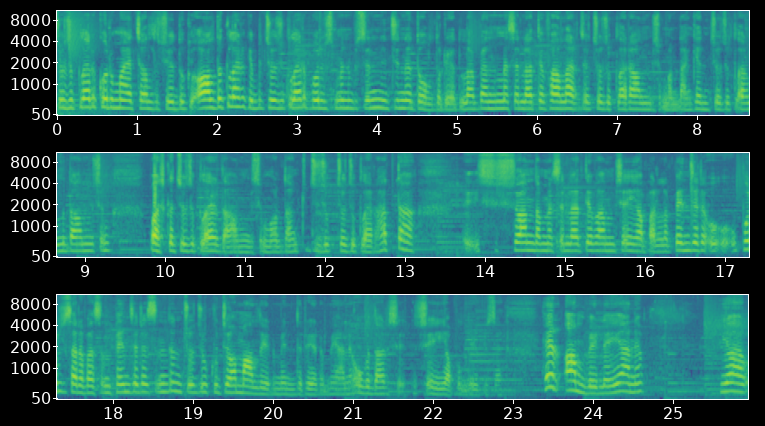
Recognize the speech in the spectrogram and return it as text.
Çocukları korumaya çalışıyorduk. Aldıkları gibi çocukları polis minibüsünün içine dolduruyordular. Ben mesela defalarca çocukları almışım oradan. Kendi çocuklarımı da almışım. Başka çocukları da almışım oradan. Küçücük çocuklar. Hatta Şu anda mesela devam şey yaparlar. Pencere, o, polis arabasının penceresinden çocuğu kucağıma alıyorum, indiriyorum yani. O kadar şey, şey yapılıyor bize. Her an böyle yani. Ya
